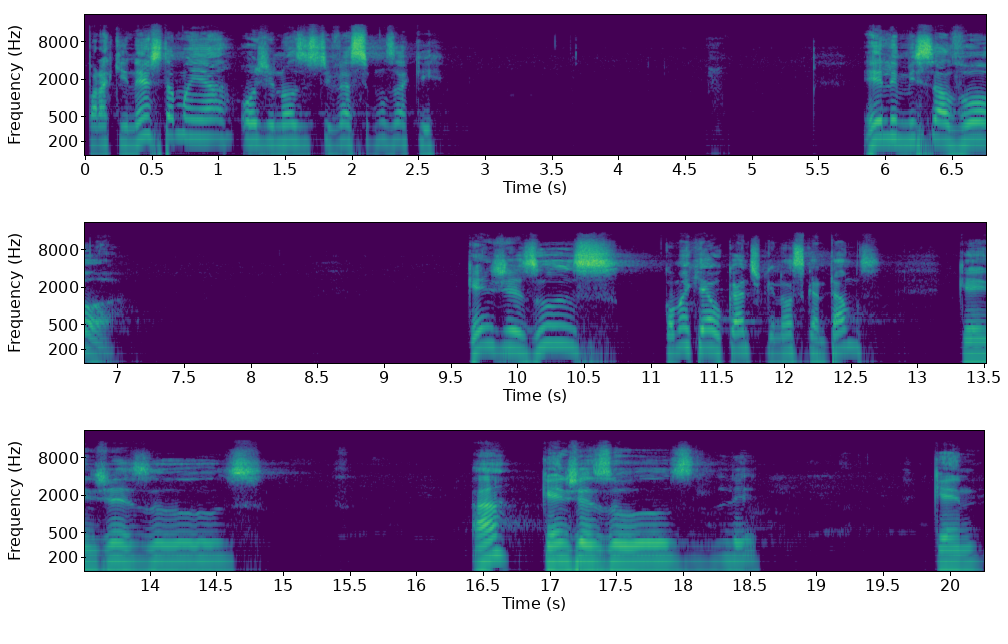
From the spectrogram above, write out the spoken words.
para que nesta manhã, hoje, nós estivéssemos aqui. Ele me salvou quem Jesus, como é que é o canto que nós cantamos? Quem Jesus, ah? Quem Jesus, quem,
